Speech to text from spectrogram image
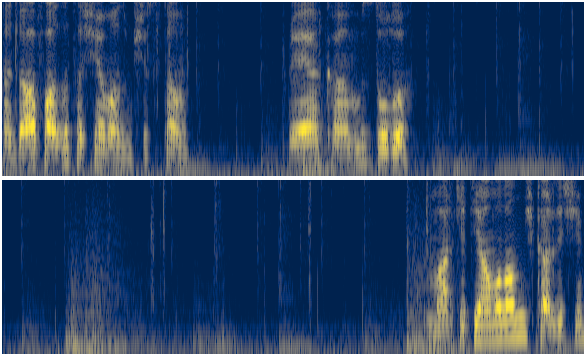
Ha, daha fazla taşıyamazmışız. Tamam. RK'mız dolu. Market yağmalanmış kardeşim.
